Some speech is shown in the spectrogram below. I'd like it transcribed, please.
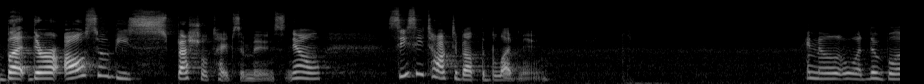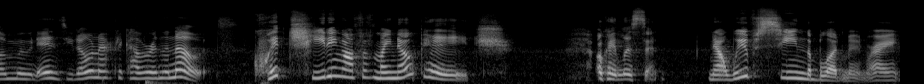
But there are also these special types of moons. Now, Cece talked about the blood moon. I know what the blood moon is. You don't have to cover in the notes. Quit cheating off of my note page. Okay, listen. Now we've seen the blood moon, right?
